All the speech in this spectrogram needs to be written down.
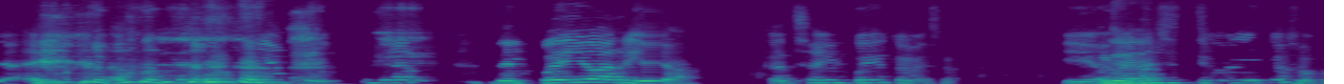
Del cuello arriba, ¿cachai? El cuello y cabeza. Y obviamente de cosas.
